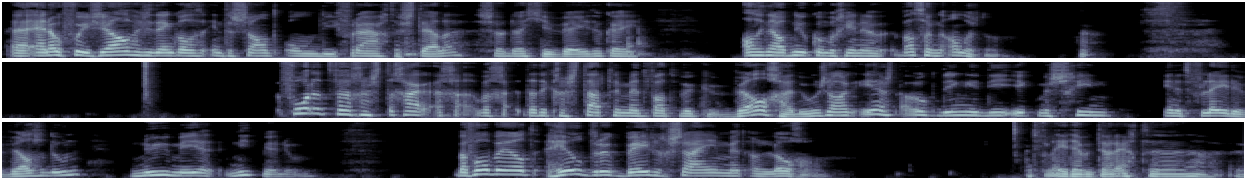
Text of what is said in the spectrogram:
en ook voor jezelf is het denk ik wel interessant om die vraag te stellen. Zodat je weet: oké, als ik nou opnieuw kan beginnen, wat zou ik nou anders doen? Voordat we ga, dat ik ga starten met wat ik wel ga doen, zal ik eerst ook dingen die ik misschien in het verleden wel zou doen, nu meer niet meer doen. Bijvoorbeeld heel druk bezig zijn met een logo. In het verleden heb ik daar echt uh, nou, eh,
